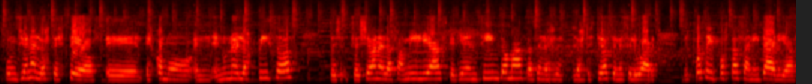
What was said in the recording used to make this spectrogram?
funcionan los testeos. Eh, es como en, uno de los pisos se, llevan a las familias que tienen síntomas, hacen los, testeos en ese lugar. Después hay postas sanitarias.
